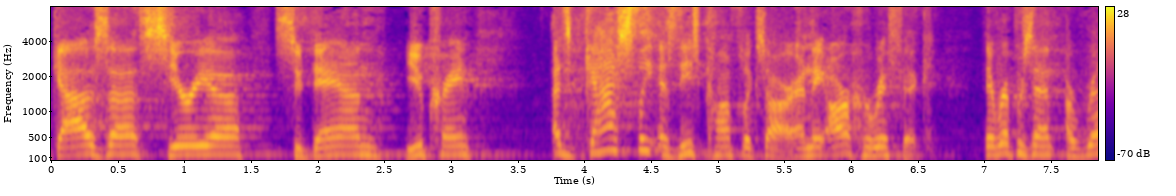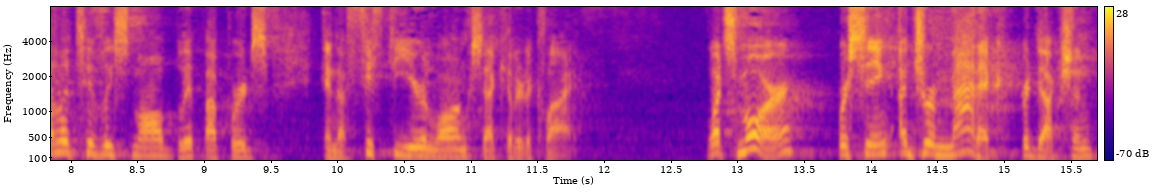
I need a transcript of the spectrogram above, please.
Gaza, Syria, Sudan, Ukraine, as ghastly as these conflicts are, and they are horrific, they represent a relatively small blip upwards in a 50 year long secular decline. What's more, we're seeing a dramatic reduction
